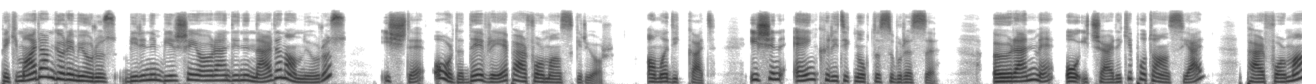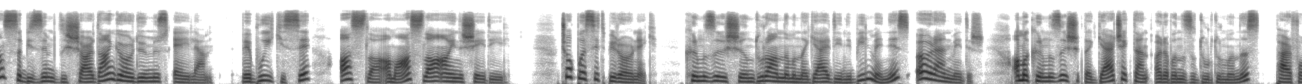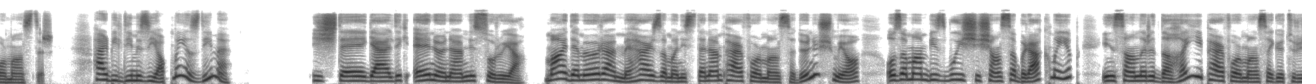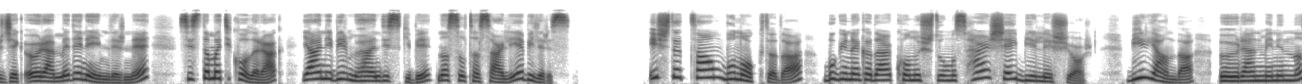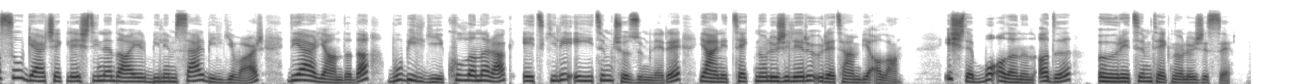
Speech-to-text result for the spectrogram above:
Peki madem göremiyoruz, birinin bir şey öğrendiğini nereden anlıyoruz? İşte orada devreye performans giriyor. Ama dikkat, işin en kritik noktası burası. Öğrenme, o içerideki potansiyel, performanssa bizim dışarıdan gördüğümüz eylem. Ve bu ikisi asla ama asla aynı şey değil. Çok basit bir örnek. Kırmızı ışığın dur anlamına geldiğini bilmeniz öğrenmedir. Ama kırmızı ışıkta gerçekten arabanızı durdurmanız performanstır. Her bildiğimizi yapmayız değil mi? İşte geldik en önemli soruya. Madem öğrenme her zaman istenen performansa dönüşmüyor, o zaman biz bu işi şansa bırakmayıp insanları daha iyi performansa götürecek öğrenme deneyimlerini sistematik olarak yani bir mühendis gibi nasıl tasarlayabiliriz? İşte tam bu noktada bugüne kadar konuştuğumuz her şey birleşiyor. Bir yanda öğrenmenin nasıl gerçekleştiğine dair bilimsel bilgi var, diğer yanda da bu bilgiyi kullanarak etkili eğitim çözümleri yani teknolojileri üreten bir alan. İşte bu alanın adı öğretim teknolojisi.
